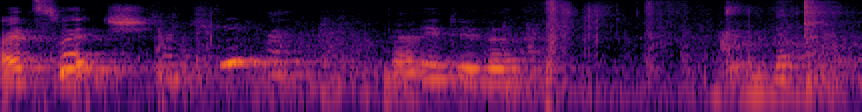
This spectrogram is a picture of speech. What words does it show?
I'd switch. Daddy do the.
